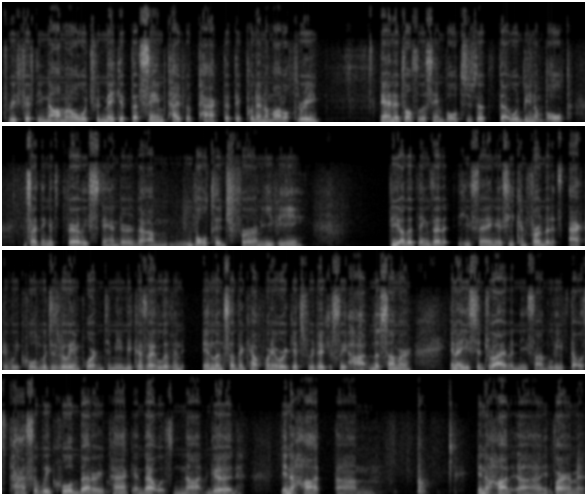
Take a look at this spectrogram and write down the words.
350 nominal, which would make it the same type of pack that they put in a Model 3. And it's also the same voltage that, that would be in a Bolt. And so I think it's fairly standard um, voltage for an EV the other things that he's saying is he confirmed that it's actively cooled, which is really important to me because I live in inland Southern California where it gets ridiculously hot in the summer. And I used to drive a Nissan Leaf that was passively cooled battery pack, and that was not good in a hot um, in a hot uh, environment.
